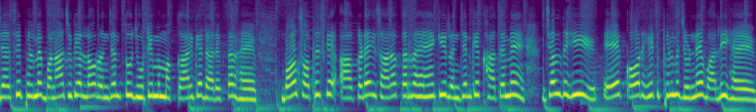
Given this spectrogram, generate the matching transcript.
जैसी फ़िल्में बना चुके लव रंजन तू झूठी में मक्कार के डायरेक्टर हैं। बॉक्स ऑफ़िस के आंकड़े इशारा कर रहे हैं कि रंजन के खाते में जल्द ही एक और हिट फ़िल्म जुड़ने वाली है।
